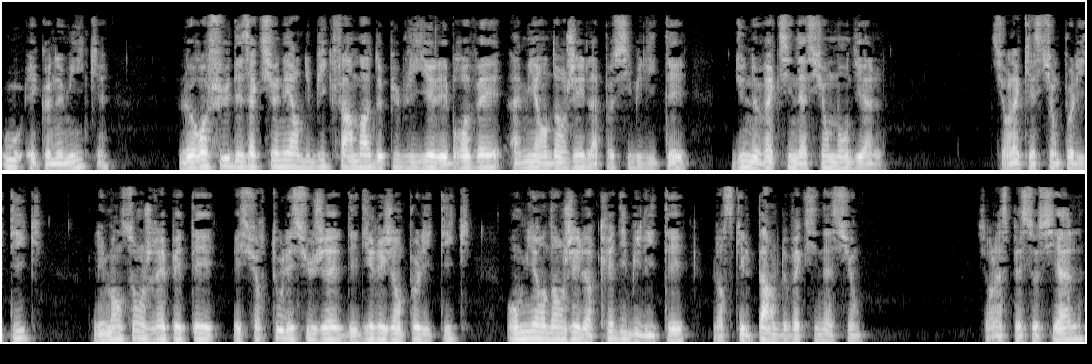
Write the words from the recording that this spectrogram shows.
Ou économique, le refus des actionnaires du Big Pharma de publier les brevets a mis en danger la possibilité d'une vaccination mondiale. Sur la question politique, les mensonges répétés et sur tous les sujets des dirigeants politiques ont mis en danger leur crédibilité lorsqu'ils parlent de vaccination. Sur l'aspect social,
